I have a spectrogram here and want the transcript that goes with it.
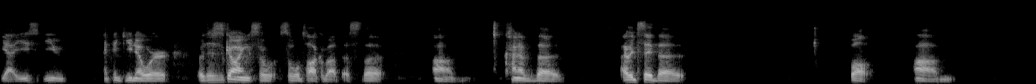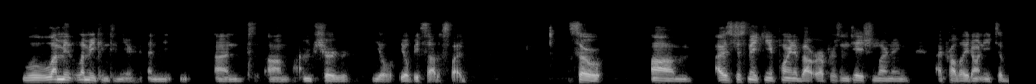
yeah, you you I think you know where this is going. So so we'll talk about this. The um, kind of the I would say the well um, let me let me continue, and and um, I'm sure you'll you'll be satisfied. So um, I was just making a point about representation learning. I probably don't need to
